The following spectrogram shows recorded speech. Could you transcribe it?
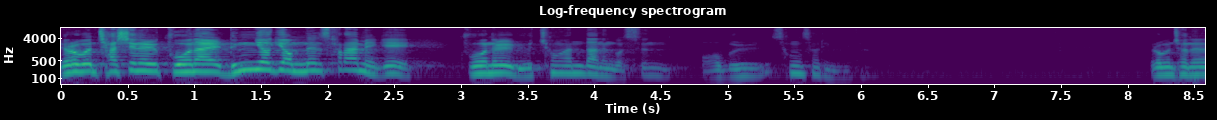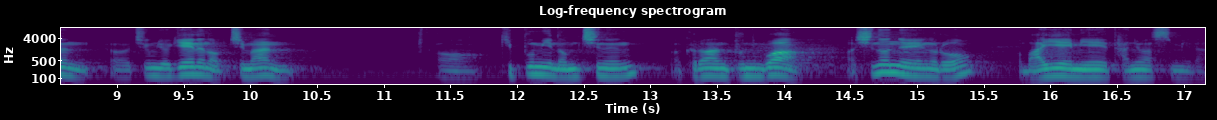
여러분 자신을 구원할 능력이 없는 사람에게 구원을 요청한다는 것은 어불 성설입니다. 여러분 저는 어, 지금 여기에는 없지만 어, 기쁨이 넘치는 그러한 분과 신혼여행으로 마이애미에 다녀왔습니다.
